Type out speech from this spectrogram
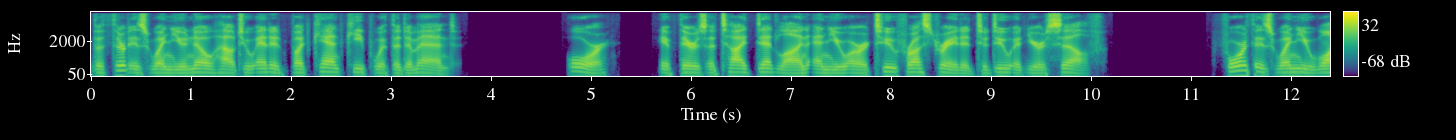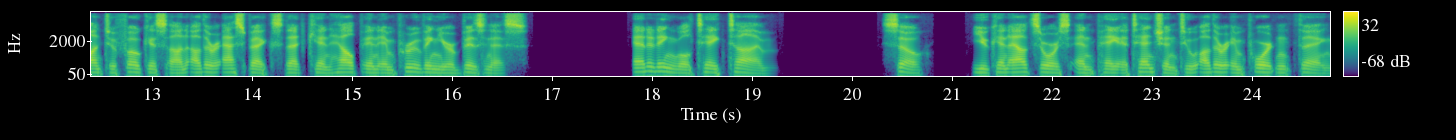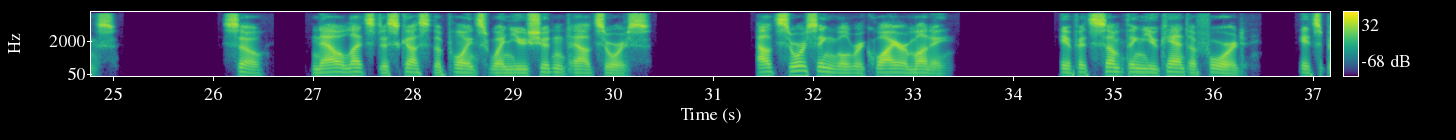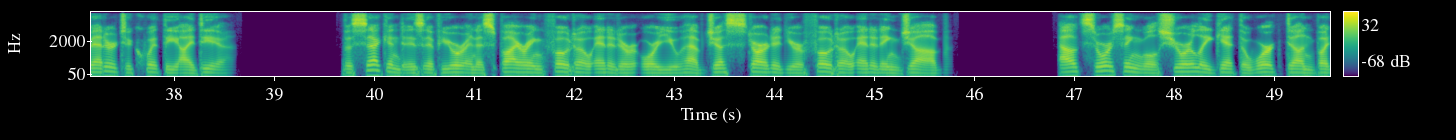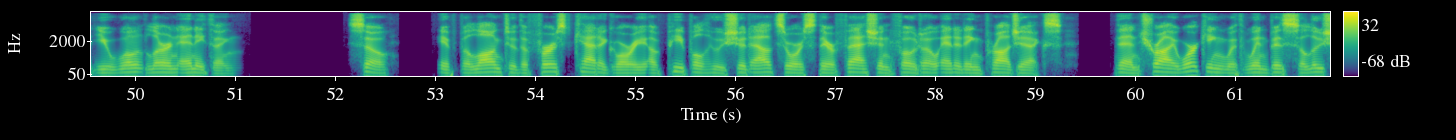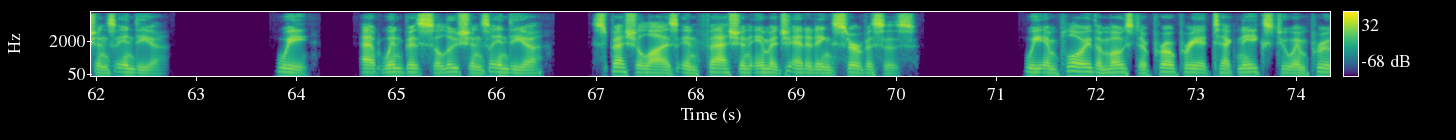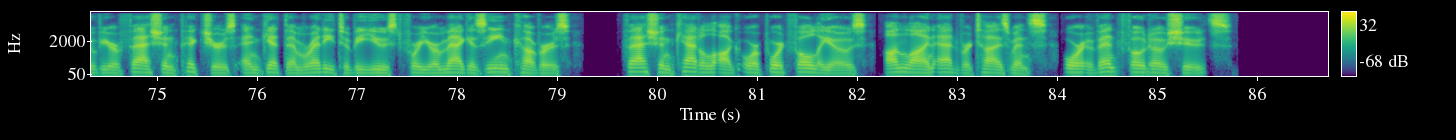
The third is when you know how to edit but can't keep with the demand. Or, if there's a tight deadline and you are too frustrated to do it yourself. Fourth is when you want to focus on other aspects that can help in improving your business. Editing will take time. So, you can outsource and pay attention to other important things. So, now let's discuss the points when you shouldn't outsource. Outsourcing will require money. If it's something you can't afford, it's better to quit the idea. The second is if you're an aspiring photo editor or you have just started your photo editing job. Outsourcing will surely get the work done but you won't learn anything. So, if belong to the first category of people who should outsource their fashion photo editing projects, then try working with WinBiz Solutions India. We, at WinBiz Solutions India, specialize in fashion image editing services. We employ the most appropriate techniques to improve your fashion pictures and get them ready to be used for your magazine covers, fashion catalog or portfolios, online advertisements, or event photo shoots.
